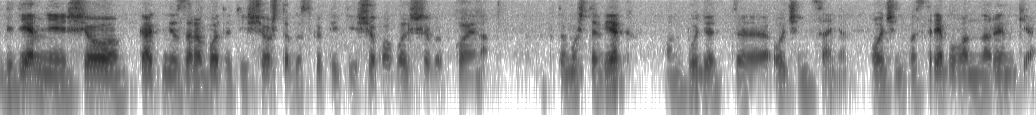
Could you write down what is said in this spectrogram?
где мне еще, как мне заработать еще, чтобы скупить еще побольше вебкоина. Потому что век, он будет э, очень ценен, очень востребован на рынке.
